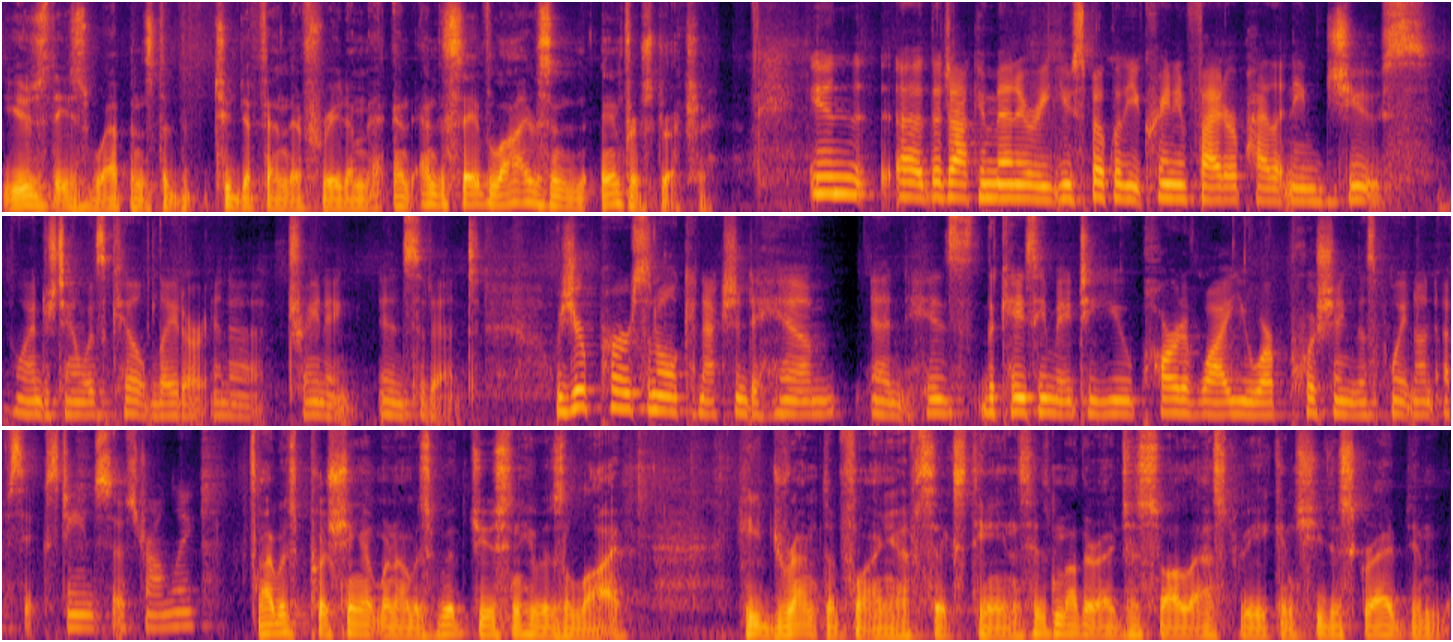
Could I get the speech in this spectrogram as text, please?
use these weapons to, to defend their freedom and, and to save lives and infrastructure. In uh, the documentary, you spoke with a Ukrainian fighter pilot named Juice who I understand was killed later in a training incident. Was your personal connection to him and his the case he made to you part of why you are pushing this point on F-16 so strongly? I was pushing it when I was with Juice and he was alive. He dreamt of flying F-16s. His mother I just saw last week, and she described him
